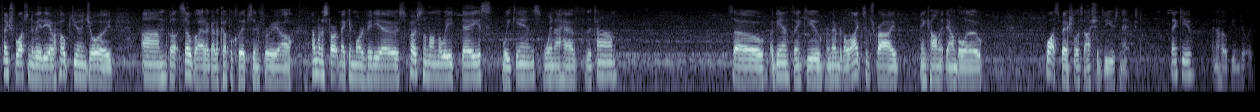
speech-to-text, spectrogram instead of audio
thanks for watching the video. Hope you enjoyed. I'm gl- so glad I got a couple clips in for y'all. I'm gonna start making more videos, post them on the weekdays, weekends when I have the time. So again, thank you. Remember to like, subscribe, and comment down below what specialist I should use next. Thank you, and I hope you enjoyed.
